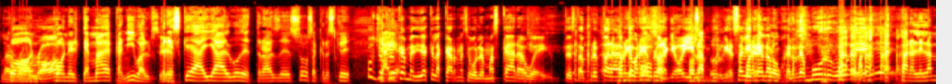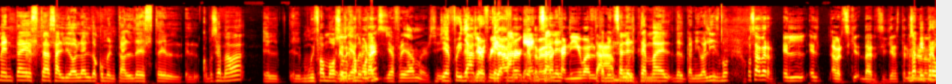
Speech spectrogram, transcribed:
Raw, con, Raw. con el tema de caníbal. Sí. ¿Crees que hay algo detrás de eso? O sea, ¿crees que... Pues yo que creo haya- que a medida que la carne se vuelve más cara, güey, te están preparando Porque, por como ejemplo, para que, oye, o sea, la hamburguesa viene de la ejemplo, mujer de Hamburgo, eh. Paralelamente a esta salió el documental de este, el, el- ¿cómo se llamaba? El, el muy famoso ¿El documental. japonés? Jeffrey Dahmer, sí. Jeffrey Dahmer, Jeffrey que, Dahmer, que también también sale, era el- caníbal. también sale el tema del, del canibalismo. O sea, a ver, el, el- a ver, si, a ver, si quieres O sea, terminar.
